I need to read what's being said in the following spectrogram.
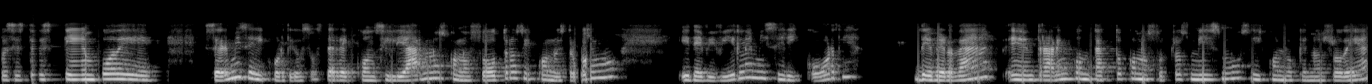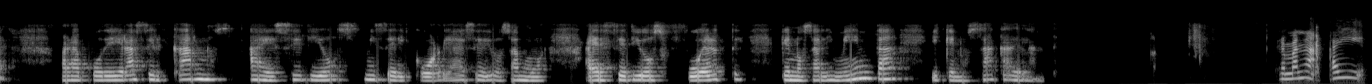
pues este es tiempo de, ser misericordiosos, de reconciliarnos con nosotros y con nuestro prójimo y de vivir la misericordia, de verdad entrar en contacto con nosotros mismos y con lo que nos rodea para poder acercarnos a ese Dios misericordia, a ese Dios amor, a ese Dios fuerte que nos alimenta y que nos saca adelante. Hermana, hay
